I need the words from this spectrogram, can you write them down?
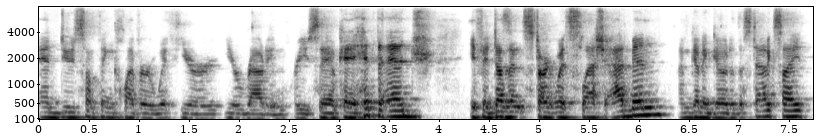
and do something clever with your your routing where you say, okay, hit the edge. If it doesn't start with slash admin, I'm going to go to the static site.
